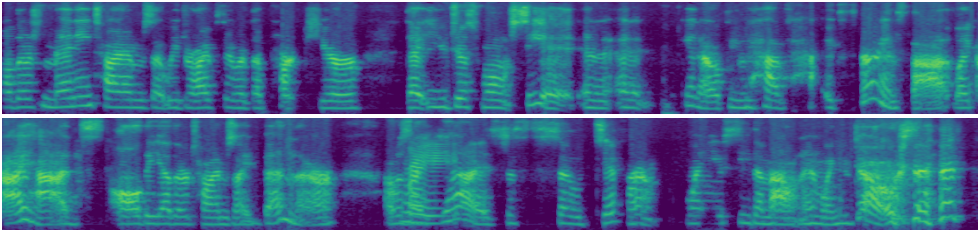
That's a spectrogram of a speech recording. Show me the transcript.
well, there's many times that we drive through the park here that you just won't see it and, and you know if you have experienced that like i had all the other times i'd been there i was right. like yeah it's just so different when you see the mountain and when you don't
